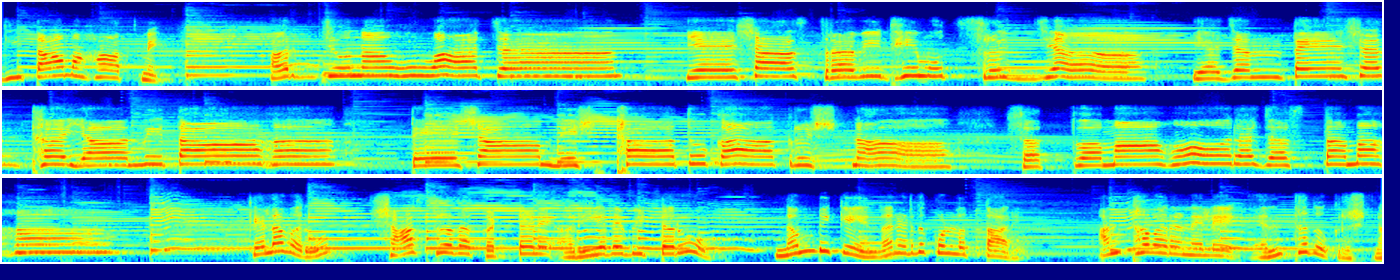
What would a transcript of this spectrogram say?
ಗೀತಾಮಹಾತ್ಮೆ ಅರ್ಜುನ ಉಚ ಯೇ ಶಾಸ್ತ್ರವಿಧಿಮುತ್ಸೃಜ್ಯ, ಯಜಂತೆ ಶ್ರದ್ಧಯಾನ್ವಿತಾಃ, ತೇಷಾಂ ನಿಷ್ಠಾ ತು ಕಾ ಕೃಷ್ಣ ಸತ್ವಮಾಹೋರಜಸ್ತಮಃ ಕೆಲವರು ಶಾಸ್ತ್ರದ ಕಟ್ಟಳೆ ಅರಿಯದೆ ಬಿಟ್ಟರೂ ನಂಬಿಕೆಯಿಂದ ನಡೆದುಕೊಳ್ಳುತ್ತಾರೆ. ಅಂಥವರ ನೆಲೆ ಎಂಥದು ಕೃಷ್ಣ?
